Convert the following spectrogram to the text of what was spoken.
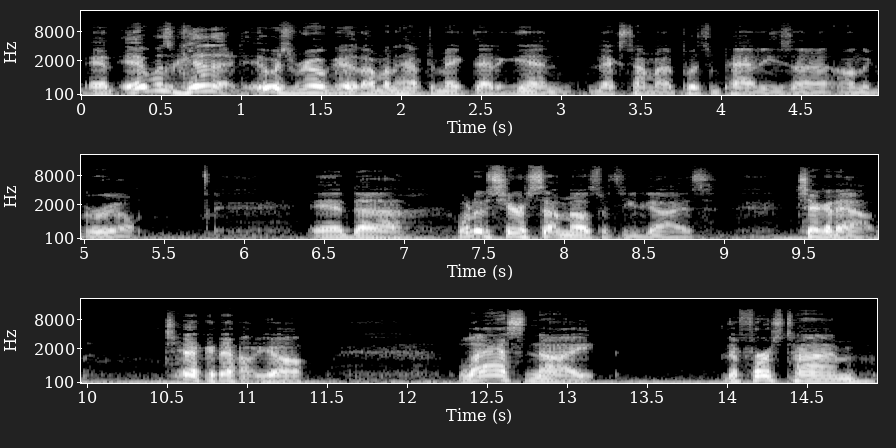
And it was good. It was real good. I'm going to have to make that again next time I put some patties uh, on the grill. And uh, wanted to share something else with you guys. Check it out. Check it out, y'all. Last night, the first time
